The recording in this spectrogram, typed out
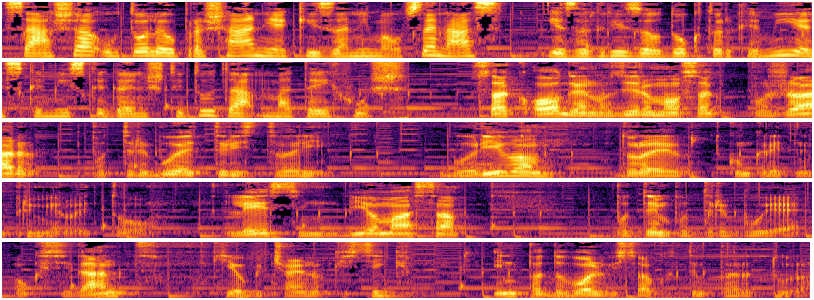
Saša, v tole vprašanje, ki zanima vse nas, je zagrizel dr. kemije z Kemijskega inštituta Matej Huš. Vsak ogenj oziroma vsak požar potrebuje tri stvari: gorivo, torej v konkretnem primeru je to les in biomasa, potem potrebuje oksidant, ki je običajno kisik, in pa dovolj visoko temperaturo.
